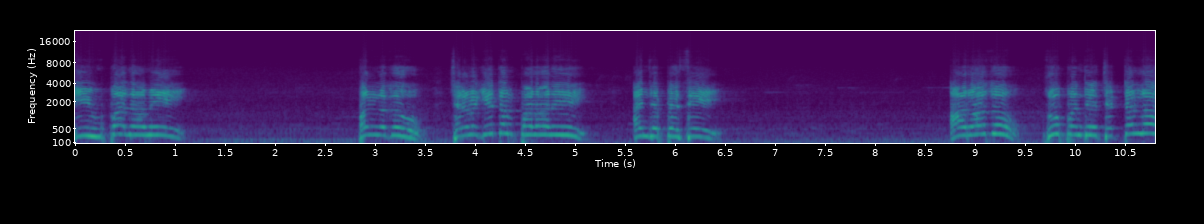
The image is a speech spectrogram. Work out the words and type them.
ఈ ఉపాధి హామీ పనులకు చరమగీతం పాడాలి అని చెప్పేసి ఆ రోజు రూపొందిన చట్టంలో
